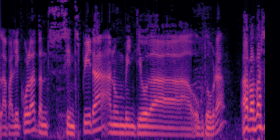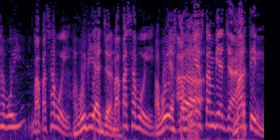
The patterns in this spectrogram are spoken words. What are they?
la pel·lícula doncs, s'inspira en un 21 d'octubre. Ah, va passar avui? Va passar avui. Avui viatgen. Va passar avui. Avui està... Avui estan viatjant. Martin!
